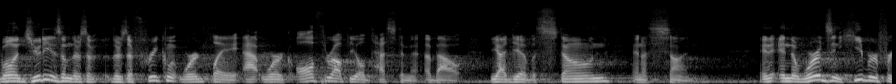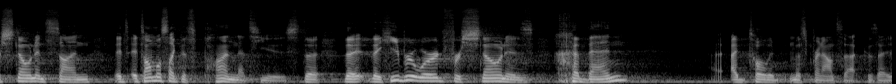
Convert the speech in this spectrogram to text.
Well, in Judaism, there's a, there's a frequent wordplay at work all throughout the Old Testament about the idea of a stone and a son. And, and the words in Hebrew for stone and son, it's, it's almost like this pun that's used. The, the, the Hebrew word for stone is cheben. I, I totally mispronounced that because I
